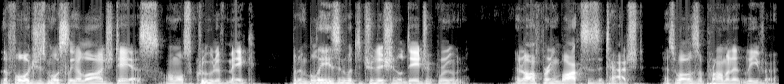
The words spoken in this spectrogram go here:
The forge is mostly a large dais, almost crude of make, but emblazoned with the traditional Daedric rune. An offering box is attached, as well as a prominent lever.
